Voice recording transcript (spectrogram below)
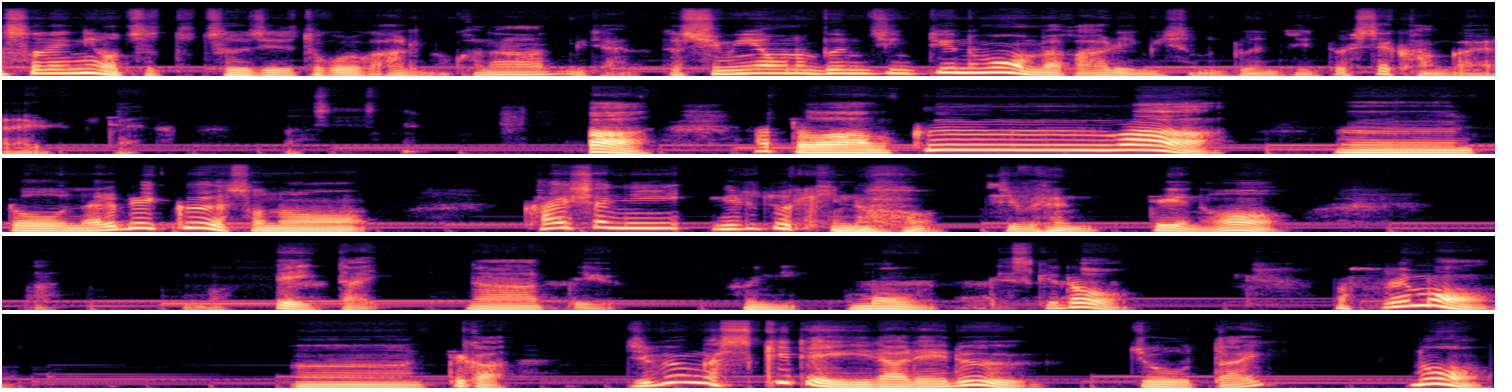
それにもちょっと通じるところがあるのかな、みたいな。趣味用の文人っていうのも、なんかある意味その文人として考えられるみたいな話ですね。ああとは、僕は、うんと、なるべく、その、会社にいるときの自分っていうのを、持っていたいなっていうふうに思うんですけど、まあ、それも、うん、てか、自分が好きでいられる状態の、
